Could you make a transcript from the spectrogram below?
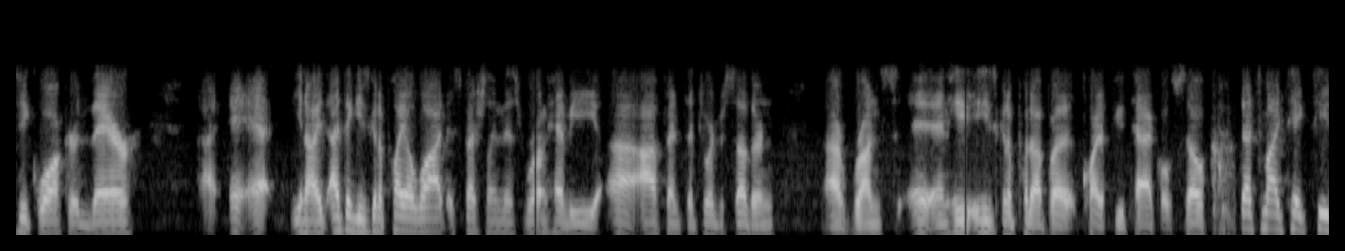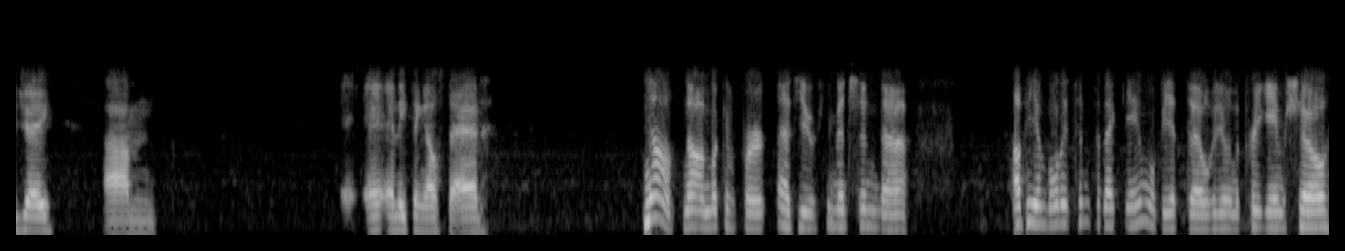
Zeke Walker there. Uh, you know, I, I think he's going to play a lot, especially in this run-heavy uh, offense that Georgia Southern uh, runs, and he, he's going to put up uh, quite a few tackles. So that's my take, TJ. Um, a- anything else to add? No, no. I'm looking for, as you, mentioned, uh, I'll be in Bloomington for that game. We'll be at uh, we'll be doing the pregame show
